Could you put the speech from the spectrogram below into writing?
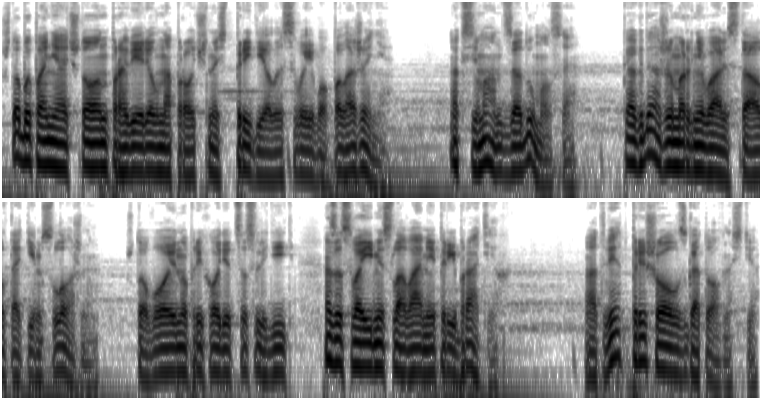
чтобы понять, что он проверил на прочность пределы своего положения. Оксимант задумался, когда же Марневаль стал таким сложным, что воину приходится следить за своими словами при братьях. Ответ пришел с готовностью.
